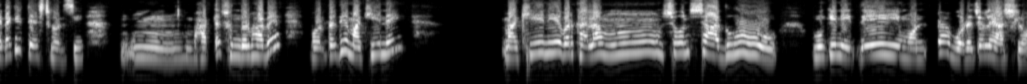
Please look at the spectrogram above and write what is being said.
এটাকে টেস্ট করছি। উম, ভাতটা সুন্দরভাবে ভর্তা দিয়ে মাখিয়ে নেই। মাখিয়ে নিয়ে এবার খেলাম। শোন সাধু, মুখে নিতেই মনটা ভরে চলে আসলো।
